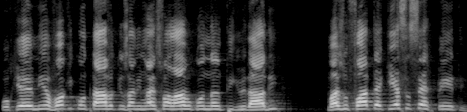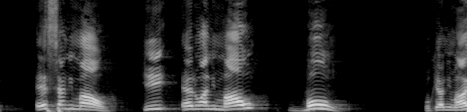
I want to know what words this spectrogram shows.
porque minha avó que contava que os animais falavam quando na antiguidade, mas o fato é que essa serpente, esse animal, que era um animal bom, porque o animal,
